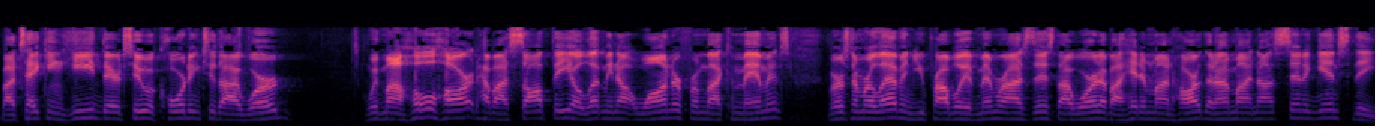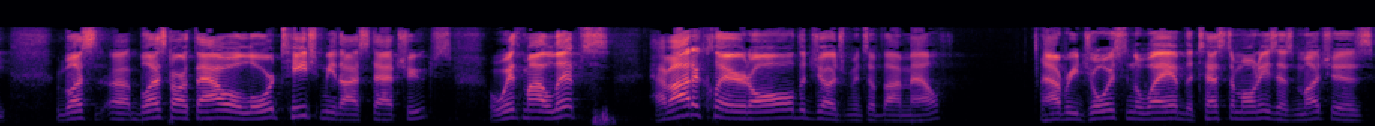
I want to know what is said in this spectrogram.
by taking heed thereto according to thy word. With my whole heart have I sought thee, O let me not wander from thy commandments. Verse number 11, you probably have memorized this. Thy word have I hid in mine heart that I might not sin against thee. Blessed, uh, blessed art thou, O Lord. Teach me thy statutes. With my lips have I declared all the judgments of thy mouth. I have rejoiced in the way of the testimonies as much as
